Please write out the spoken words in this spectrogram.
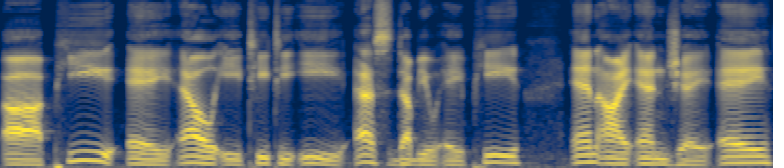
uh, P A L E T T E S W A P N I N J A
